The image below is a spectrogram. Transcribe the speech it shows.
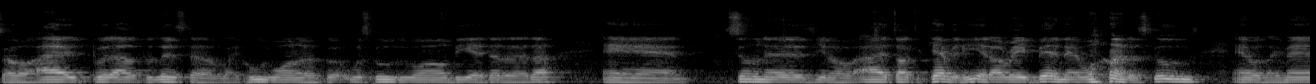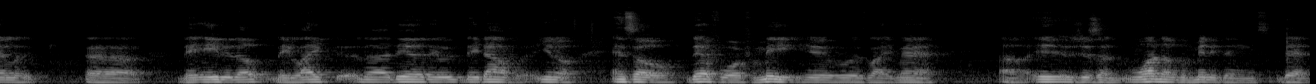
So I put out the list of like who we want to go, what schools we want to be at, da da da da. And soon as you know, I talked to Kevin, he had already been at one of the schools, and was like, man, look, uh, they ate it up, they liked the idea, they they down for it, you know. And so therefore, for me, it was like, man, uh, it was just a, one of the many things that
